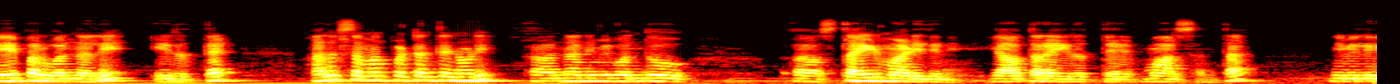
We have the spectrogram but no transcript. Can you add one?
ಪೇಪರ್ ಒನ್ನಲ್ಲಿ ಇರುತ್ತೆ. ಅದಕ್ಕೆ ಸಂಬಂಧಪಟ್ಟಂತೆ ನೋಡಿ ನಾನು ನಿಮಗೊಂದು ಸ್ಲೈಡ್ ಮಾಡಿದ್ದೀನಿ. ಯಾವ ಥರ ಇರುತ್ತೆ ಮಾರ್ಸ್ ಅಂತ. ನೀವು ಇಲ್ಲಿ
